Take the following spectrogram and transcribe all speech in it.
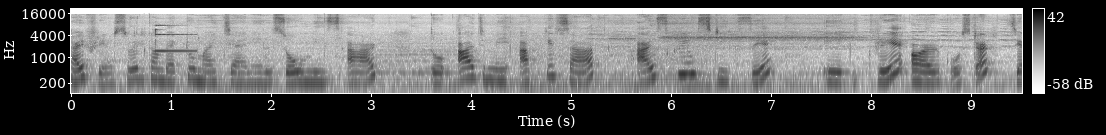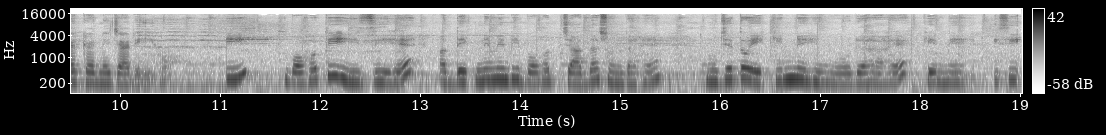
Hi friends welcome back to my channel so miss art तो आज मैं आपके साथ आइसक्रीम स्टिक से एक ट्रे और कोस्टर शेयर करने जा रही हूँ। ये बहुत ही इजी है और देखने में भी बहुत ज़्यादा सुंदर है। मुझे तो यकीन नहीं हो रहा है कि मैं इसी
